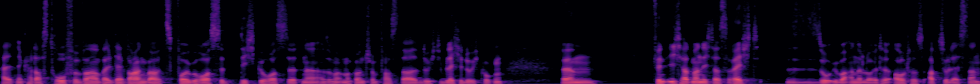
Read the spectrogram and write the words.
halt eine Katastrophe war, weil der Wagen war voll gerostet, dicht gerostet, ne? also man, man konnte schon fast da durch die Bleche durchgucken. Ähm, Finde ich, hat man nicht das Recht, so über andere Leute Autos abzulästern.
